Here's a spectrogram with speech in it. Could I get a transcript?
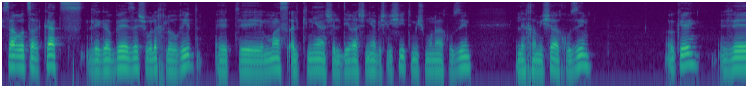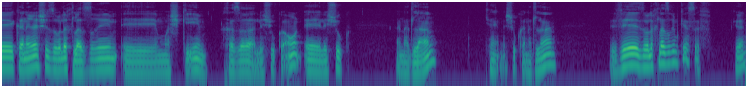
שר האוצר כץ לגבי זה שהוא הולך להוריד את אה, מס על קנייה של דירה שנייה ושלישית מ-8% לחמישה אחוזים, אוקיי? וכנראה שזה הולך להזרים אה, משקיעים חזרה לשוק ההון, אה, לשוק הנדל"ן, כן, לשוק הנדל"ן, וזה הולך להזרים כסף, כן?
